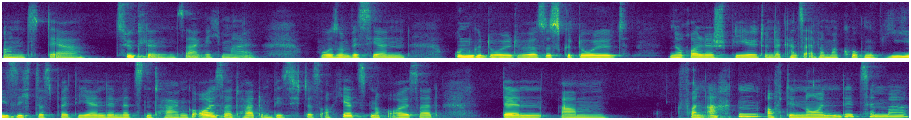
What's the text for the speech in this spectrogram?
und der Zyklen, sage ich mal, wo so ein bisschen Ungeduld versus Geduld eine Rolle spielt. Und da kannst du einfach mal gucken, wie sich das bei dir in den letzten Tagen geäußert hat und wie sich das auch jetzt noch äußert. Denn ähm, von 8. auf den 9. Dezember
